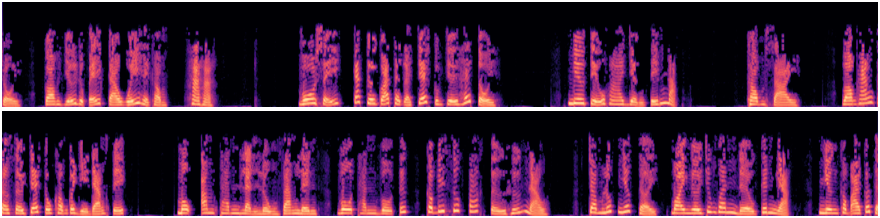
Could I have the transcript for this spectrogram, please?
rồi, còn giữ được bé cao quý hay không? Ha ha! Vô sĩ, các ngươi quả thật là chết cũng chưa hết tội. Miêu Tiểu Hoa dần tím mặt. Không sai, bọn hắn thật sự chết cũng không có gì đáng tiếc. Một âm thanh lạnh lùng vang lên, vô thanh vô tức, không biết xuất phát từ hướng nào. Trong lúc nhất thời, mọi người xung quanh đều kinh ngạc, nhưng không ai có thể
